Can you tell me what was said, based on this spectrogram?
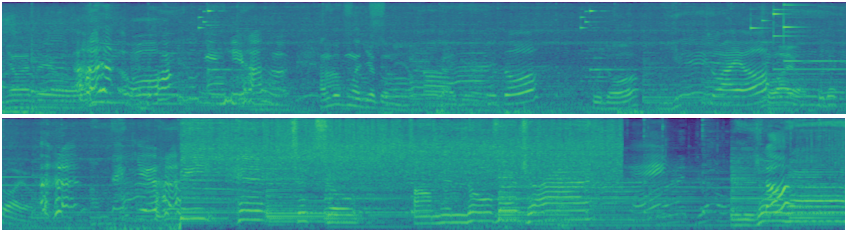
안녕하세요. 오 한국인이야. 한국말 지역동이에요. 구독, 구독, 좋아요. 좋아요. 구독, 좋아요. Thank you. I'm in overdrive. Okay. Go.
